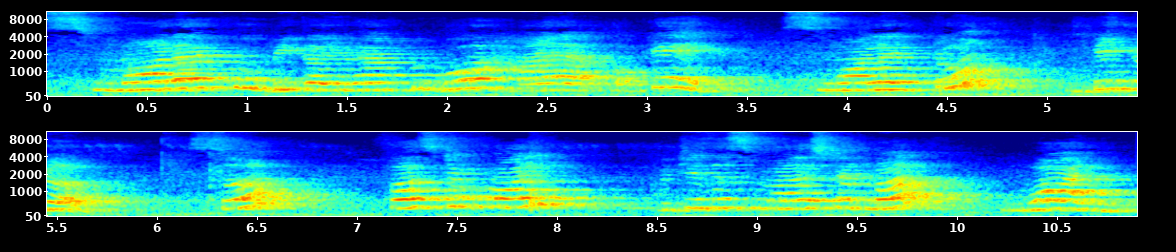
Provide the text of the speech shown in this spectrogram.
smaller to bigger. You have to go higher. Okay. Smaller to bigger. So, first of all, which is the smallest number? 1.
